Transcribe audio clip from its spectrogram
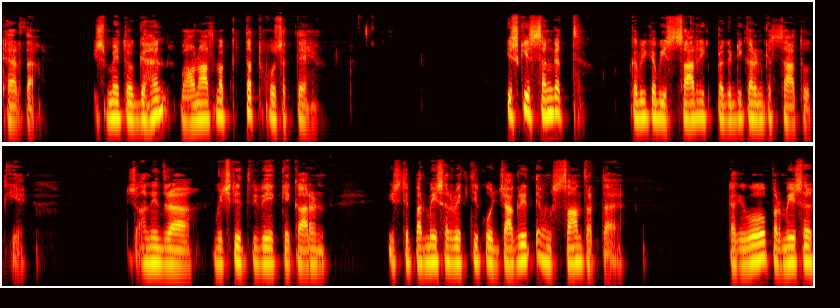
ठहरता। इसमें तो गहन भावनात्मक तत्व हो सकते हैं। इसकी संगत कभी कभी शारीरिक प्रगटीकरण के साथ होती है, जो अनिद्रा, विचलित विवेक के कारण इससे परमेश्वर व्यक्ति को जागृत एवं शांत रखता है, ताकि वो परमेश्वर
